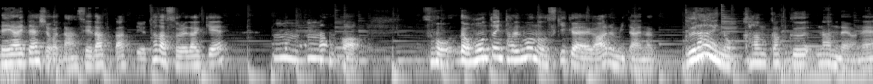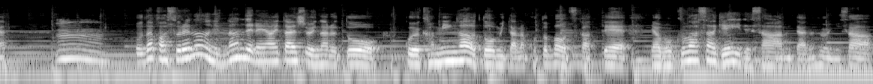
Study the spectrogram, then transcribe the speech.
恋愛対象が男性だったっていうただそれだけ、うんうん、なんかそうだから本当に食べ物の好き嫌いがあるみたいなぐらいの感覚なんだよね。うん、だからそれなのになんで恋愛対象になるとこういうカミングアウトみたいな言葉を使って「いや僕はさゲイでさ」みたいな風にさ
